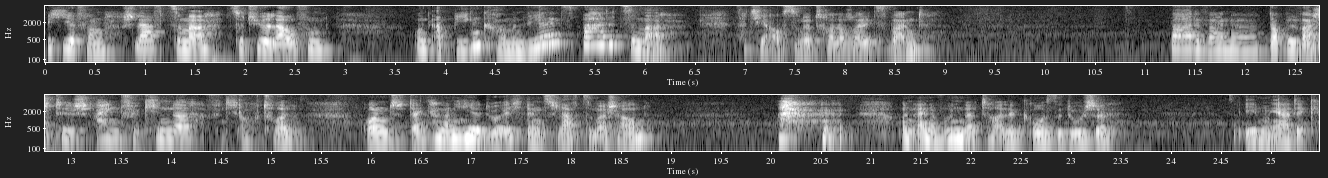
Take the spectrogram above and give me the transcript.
hier vom Schlafzimmer zur Tür laufen und abbiegen, kommen wir ins Badezimmer. Es hat hier auch so eine tolle Holzwand. Badewanne, Doppelwaschtisch, einen für Kinder, finde ich auch toll. Und dann kann man hier durch ins Schlafzimmer schauen. Und eine wundertolle große Dusche. So ebenerdig.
